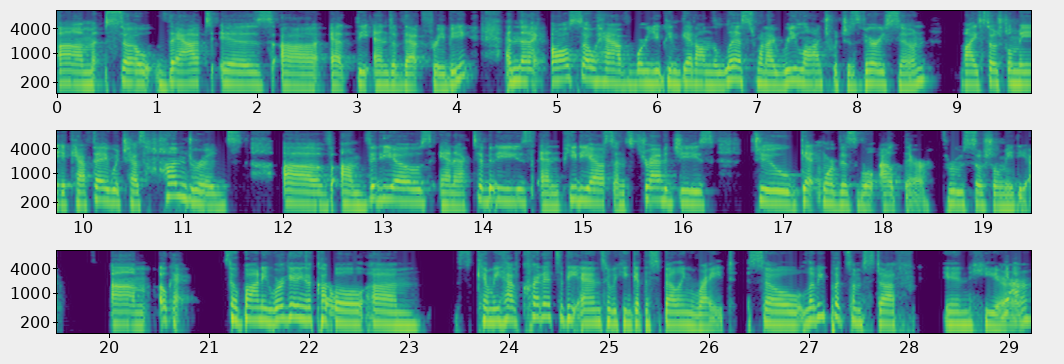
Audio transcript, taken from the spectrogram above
Um, so that is uh, at the end of that freebie. And then I also have where you can get on the list when I relaunch, which is very soon, my social media cafe, which has hundreds of um, videos and activities and PDFs and strategies to get more visible out there through social media. Um, okay. So, Bonnie, we're getting a couple. Um, can we have credits at the end so we can get the spelling right? So, let me put some stuff in here. Yeah.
